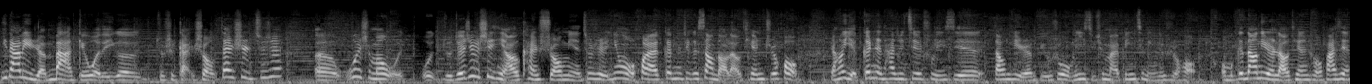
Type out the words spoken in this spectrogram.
意大利人吧给我的一个就是感受，但是其实，呃，为什么我我我觉得这个事情也要看双面，就是因为我后来跟着这个向导聊天之后，然后也跟着他去接触一些当地人，比如说我们一起去买冰淇淋的时候，我们跟当地人聊天的时候，发现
